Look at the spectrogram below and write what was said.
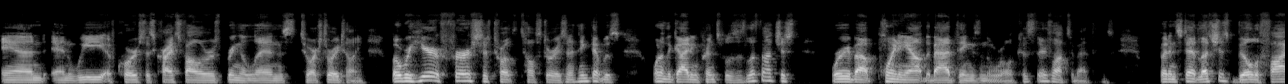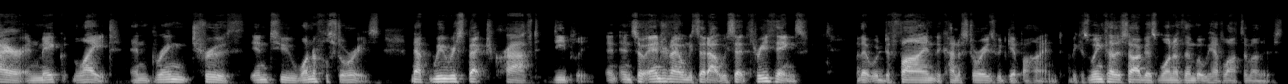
And and we of course as christ followers bring a lens to our storytelling. But we're here first to tell, stories. And i think that was one of the guiding principles is let's not just worry about pointing out the bad things in the world because there's lots of bad things. But instead let's just build a fire and make light and bring truth into wonderful stories. Now we respect craft deeply. And, and so andrew and i when we set out we set three things that would define the kind of stories we'd get behind. Because Wingfeather Saga is one of them, but we have lots of others.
